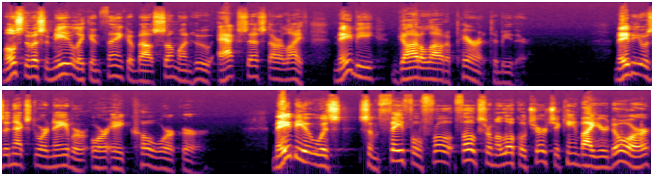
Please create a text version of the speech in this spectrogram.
Most of us immediately can think about someone who accessed our life. Maybe God allowed a parent to be there. Maybe it was a next door neighbor or a coworker. Maybe it was some faithful fo- folks from a local church that came by your door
